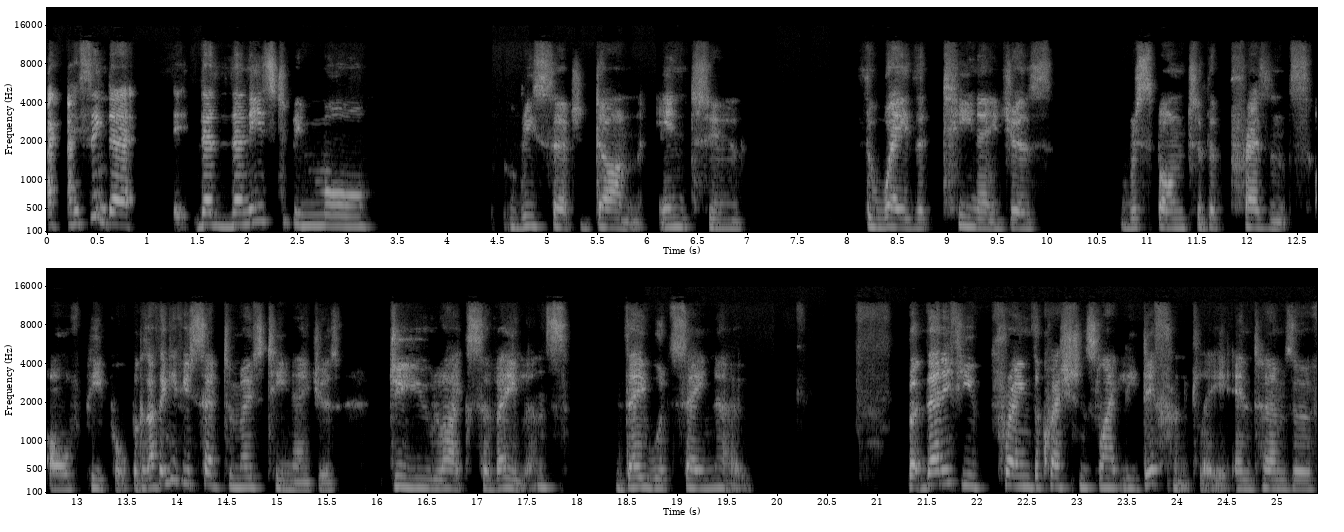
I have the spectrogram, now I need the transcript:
I, I think that there, there needs to be more research done into the way that teenagers respond to the presence of people. Because I think if you said to most teenagers, do you like surveillance? They would say no. But then if you frame the question slightly differently in terms of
